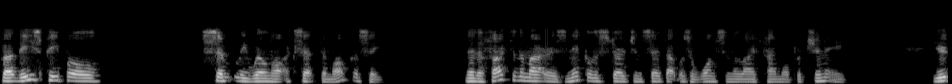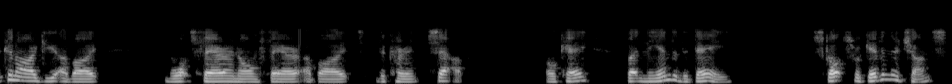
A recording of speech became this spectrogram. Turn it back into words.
But these people simply will not accept democracy. Now, the fact of the matter is, Nicola Sturgeon said that was a once in a lifetime opportunity. You can argue about what's fair and unfair about the current setup, okay? But in the end of the day, Scots were given their chance,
